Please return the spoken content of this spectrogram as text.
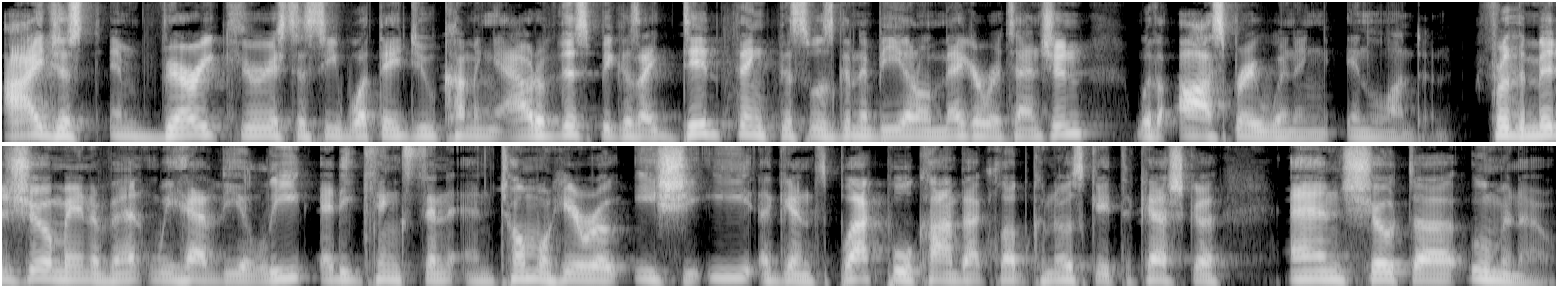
I just am very curious to see what they do coming out of this because I did think this was going to be an Omega retention with Ospreay winning in London. For the mid-show main event, we had the Elite Eddie Kingston and Tomohiro Ishii against Blackpool Combat Club Konosuke Takeshita and Shota Umino.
